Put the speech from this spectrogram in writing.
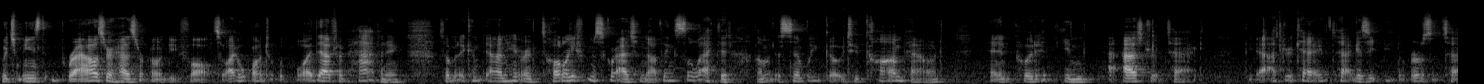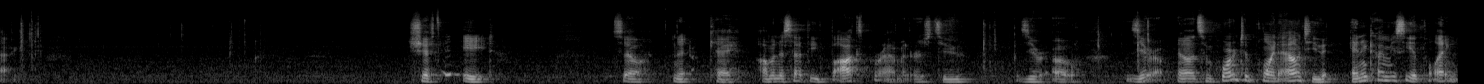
which means the browser has their own default. So I want to avoid that from happening. So I'm going to come down here and totally from scratch, nothing selected. I'm going to simply go to compound and put it in asterisk tag. The asterisk tag is a universal tag. Shift 8. So, okay, I'm going to set the box parameters to 0, 0. Now, it's important to point out to you, anytime you see a blank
